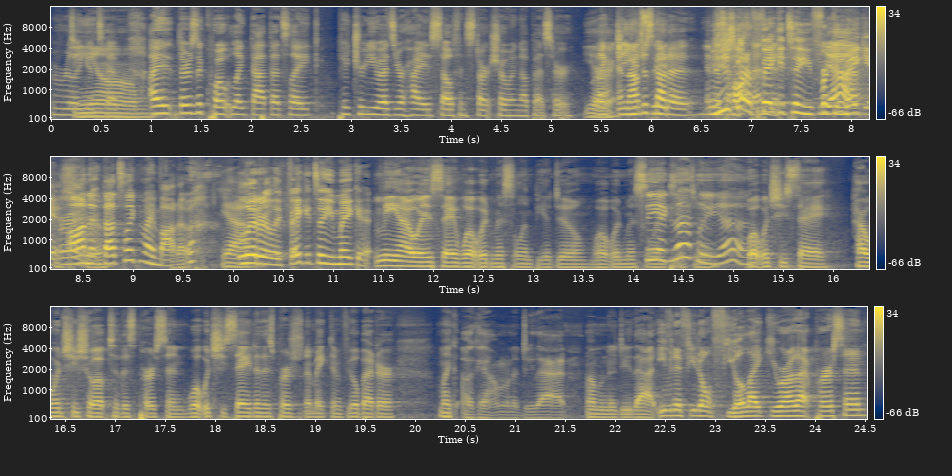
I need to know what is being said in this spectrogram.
good, a really good tip. I there's a quote like that that's like picture you as your highest self and start showing up as her. Yeah. Like And you just the- gotta and You just gotta fake it till you freaking Yeah, make it. On Right. it. That's like my motto. Yeah. Literally, fake it till you make it. Me, I always say, what would Miss Olympia do? What would Miss See, Olympia exactly, do? yeah. What would she say? How would she show up to this person? What would she say to this person to make them feel better? I'm like, okay, I'm gonna do that. I'm gonna do that. Even if you don't feel like you are that person,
